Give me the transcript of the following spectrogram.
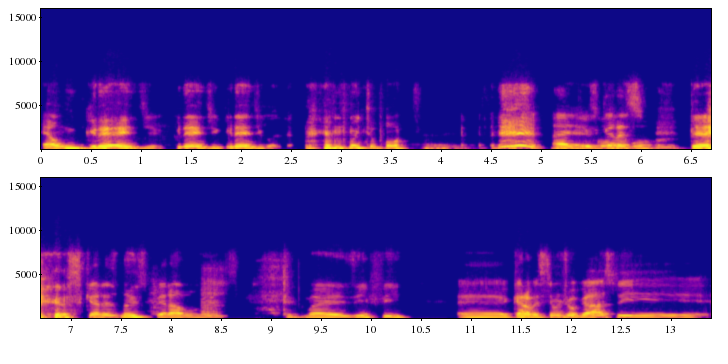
É um grande, grande, grande goleiro. É muito bom. Aí, os, caras, os caras não esperavam isso. Mas, enfim. É, cara, vai ser um jogaço e.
